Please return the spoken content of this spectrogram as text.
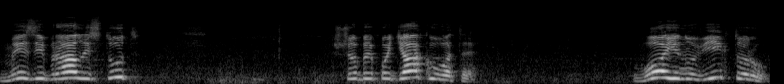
ми зібрались тут, щоб подякувати воїну Віктору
